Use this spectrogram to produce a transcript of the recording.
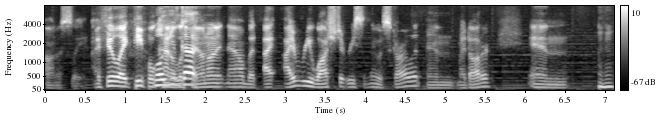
Honestly, I feel like people Well, kind of look got- down on it now, but I I rewatched it recently with Scarlett and my daughter, and Mhm.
